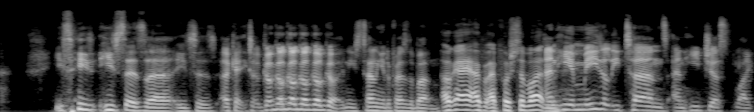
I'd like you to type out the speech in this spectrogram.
he's, he he says uh he says okay so go go go go go go and he's telling you to press the button Okay, I, I pushed the button. and he immediately turns and he just like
